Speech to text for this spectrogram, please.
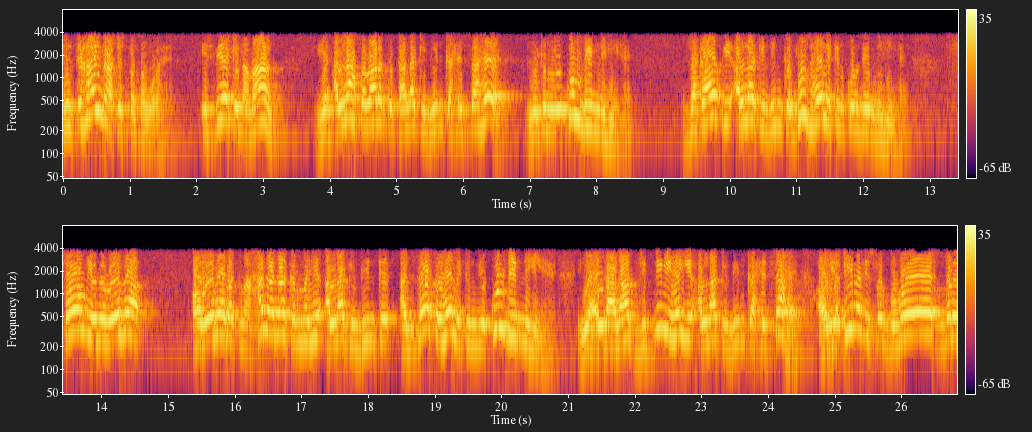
انتہائی ناقص تصور ہے۔ اس لیے کہ نماز یہ اللہ تبارک و تعالیٰ کی دین کا حصہ ہے، لیکن یہ کل دین نہیں ہے۔ زکوٰۃ بھی اللہ کی دین کا جز ہے، لیکن کل دین نہیں ہے۔ سوم یعنی روزہ اور روزہ رکھنا، حج ادا کرنا، یہ اللہ کی دین کے اجزاء تو ہے لیکن یہ کل دین نہیں ہے۔ یہ عبادات جتنی بھی ہے یہ اللہ کی دین کا حصہ ہے۔ اور یقیناً اس وقت بہت بڑے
